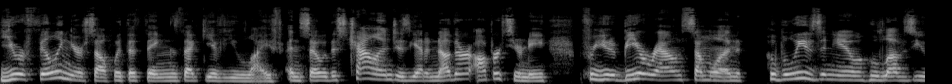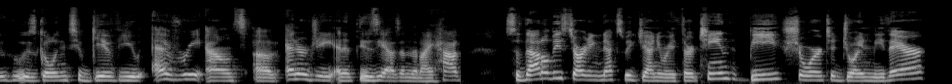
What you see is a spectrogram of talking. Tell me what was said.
you're filling yourself with the things that give you life. And so this challenge is yet another opportunity for you to be around someone who believes in you, who loves you, who is going to give you every ounce of energy and enthusiasm that I have. So that'll be starting next week, January 13th. Be sure to join me there.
